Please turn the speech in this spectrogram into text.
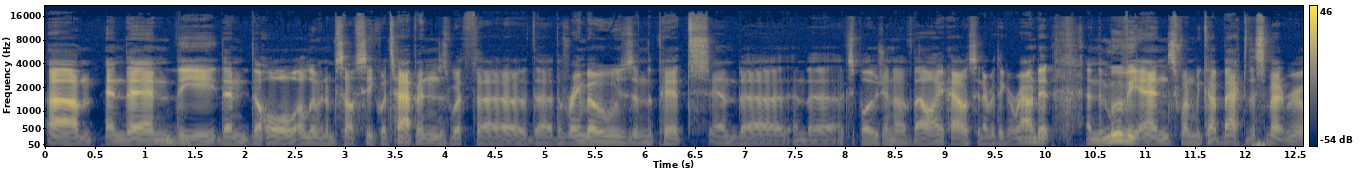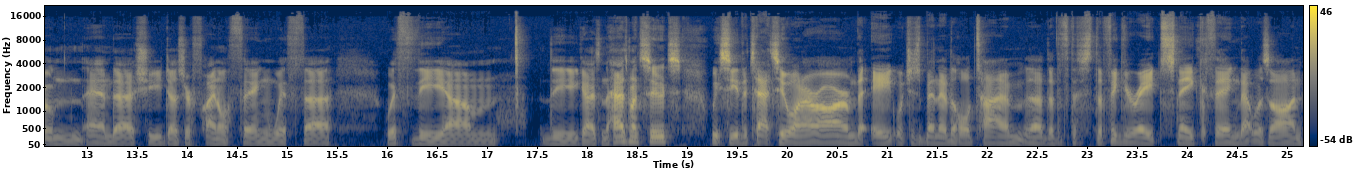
Um, and then the then the whole aluminum self sequence happens with uh, the the rainbows and the pits and uh, and the explosion of the lighthouse and everything around it. And the movie ends when we cut back to the cement room and uh, she does her final thing with uh, with the um, the guys in the hazmat suits. We see the tattoo on her arm, the eight, which has been there the whole time, the the, the, the figure eight snake thing that was on.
